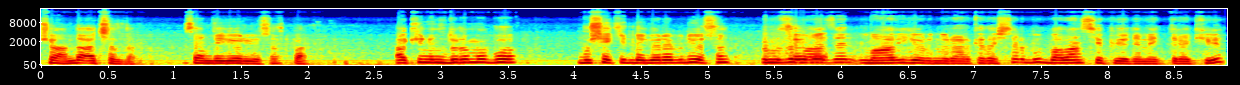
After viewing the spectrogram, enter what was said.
Şu anda açıldı. Sen de görüyorsun bak. Akünün durumu bu. Bu şekilde görebiliyorsun. Kırmızı Şöyle- bazen mavi görünür arkadaşlar. Bu balans yapıyor demektir aküyü.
